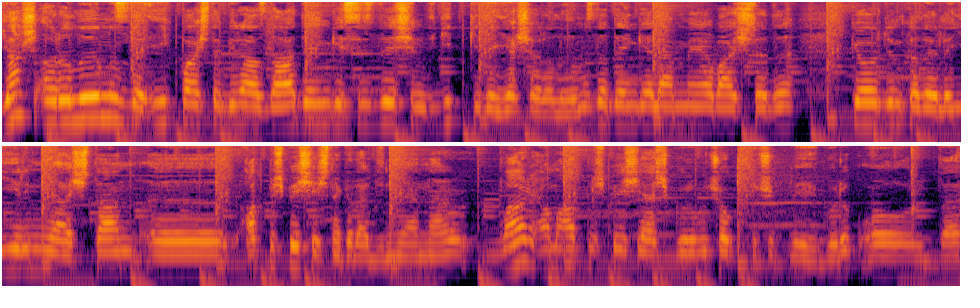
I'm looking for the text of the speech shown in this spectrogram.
yaş aralığımız da ilk başta biraz daha dengesizdi. Şimdi gitgide yaş aralığımız da dengelenmeye başladı. Gördüğüm kadarıyla 20 yaştan e, 65 yaşına kadar dinleyenler var ama 65 yaş grubu çok küçük bir grup. Orada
